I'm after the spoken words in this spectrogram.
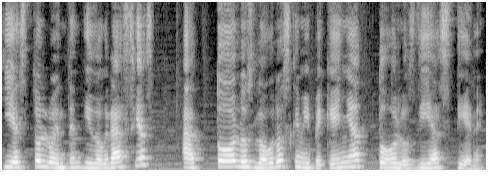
y esto lo he entendido gracias a todos los logros que mi pequeña todos los días tiene.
